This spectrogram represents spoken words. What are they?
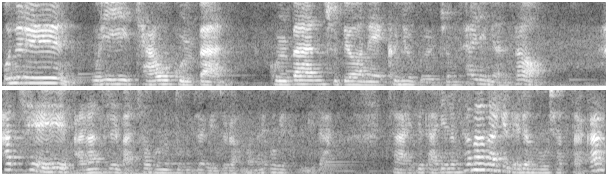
오늘은 우리 좌우 골반, 골반 주변의 근육을 좀 살리면서 하체의 밸런스를 맞춰보는 동작 위주로 한번 해보겠습니다. 자, 이제 다리는 편안하게 내려놓으셨다가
